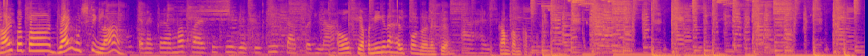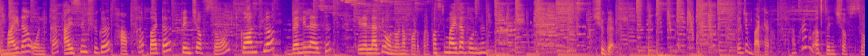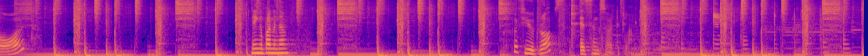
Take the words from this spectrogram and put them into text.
Hi பாப்பா drawing முடிச்சிட்டிங்களா? எனக்கு ரொம்ப பசிக்குது. குக்கீஸ் சாப்பிடலாம். ஓகே அப்போ நீங்கள் தான் ஹெல்ப் பண்ணணும் எனக்கு. Come come come maida one cup icing sugar half cup butter pinch of salt cornflour vanilla essence இது எல்லாத்தையும் ஒன்று ஒன்றா போட போகிறோம் ஃபஸ்ட்டு மைதா போடுங்க. சுகர் கொஞ்சம் பட்டர் அப்புறம் பிஞ்ச் ஆஃப் சால்ட் நீங்கள் பண்ணுங்கள் இப்போ ஃபியூ ட்ராப்ஸ் எசன்ஸ் விட்டுக்கலாம்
